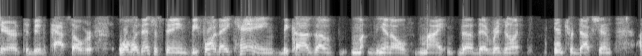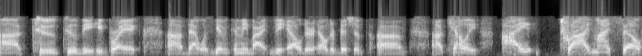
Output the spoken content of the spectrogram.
share to do the Passover. What was interesting before they came, because of you know my the the original introduction uh, to to the Hebraic uh, that was given to me by the elder, Elder Bishop um, uh, Kelly. I tried myself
